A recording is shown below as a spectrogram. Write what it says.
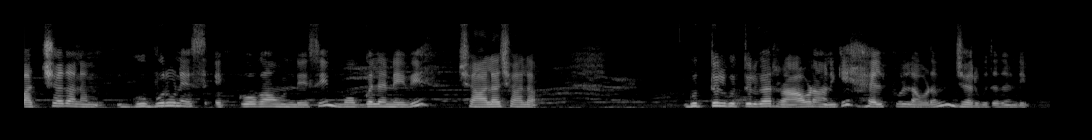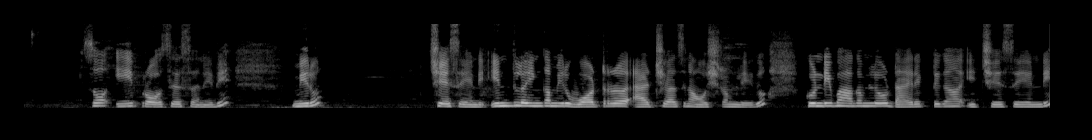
పచ్చదనం గుబురునెస్ ఎక్కువగా ఉండేసి మొగ్గలు అనేవి చాలా చాలా గుత్తులు గుత్తులుగా రావడానికి హెల్ప్ఫుల్ అవ్వడం జరుగుతుందండి. సో ఈ ప్రాసెస్ అనేది మీరు చేసేయండి. ఇందులో ఇంకా మీరు వాటర్ యాడ్ చేయాల్సిన అవసరం లేదు. కుండి భాగంలో డైరెక్ట్గా ఇచ్చేసేయండి.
